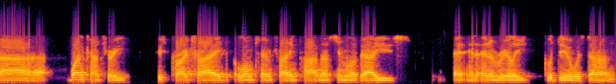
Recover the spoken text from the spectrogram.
uh, one country who's pro trade, a long term trading partner, similar values, and, and, a really good deal was done.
